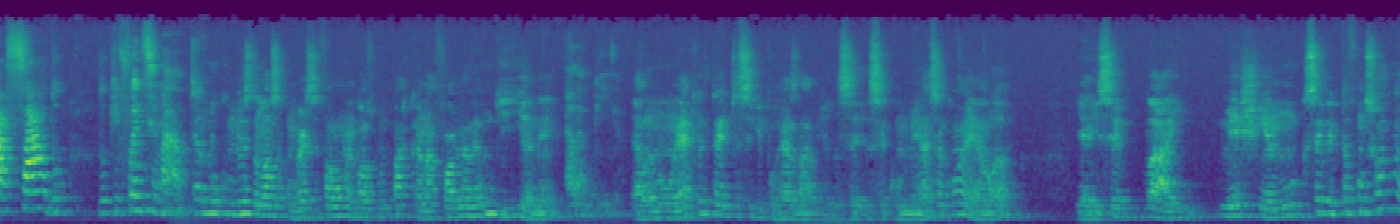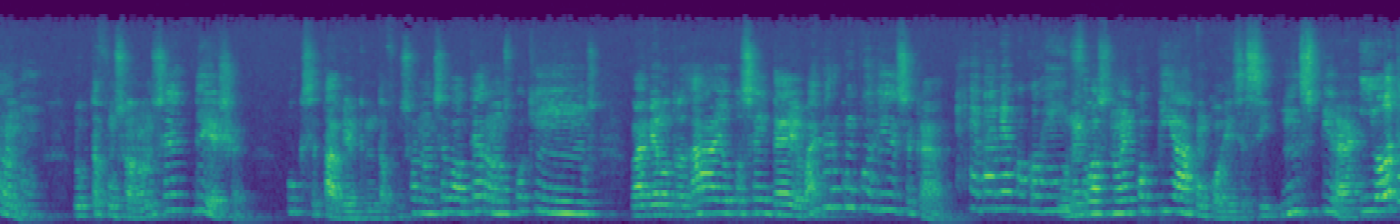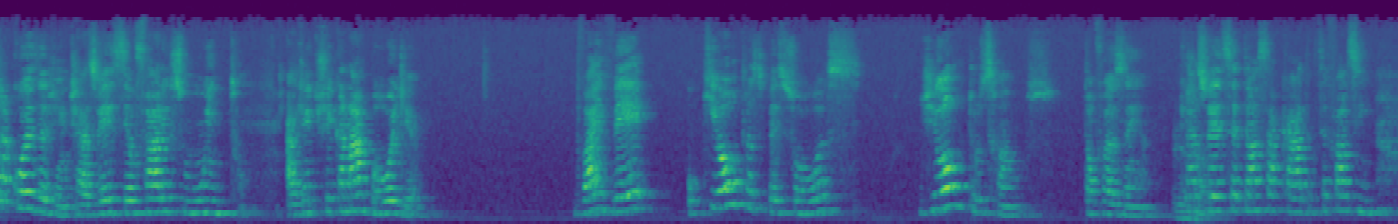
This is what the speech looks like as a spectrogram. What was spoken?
passar do, do que foi ensinado. É, no começo da nossa conversa você falou um negócio muito bacana. A fórmula é um guia, né? Ela é um guia. Ela não é aquele trem você seguir pro resto da vida. Você, você começa com ela e aí você vai mexendo no que você vê que tá funcionando. É. No que tá funcionando você deixa. O que você tá vendo que não tá funcionando, você vai alterando aos pouquinhos, vai vendo outras, ah, eu tô sem ideia, vai vendo concorrência, cara. É, vai ver a concorrência. O negócio não é copiar a concorrência, é se inspirar. E outra coisa, gente, às vezes eu falo isso muito, a gente fica na bolha. Vai ver o que outras pessoas de outros ramos estão fazendo. Que às Exato. vezes você tem uma sacada que você fala assim, "Ah,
